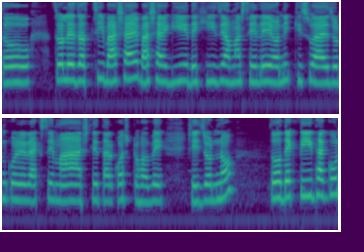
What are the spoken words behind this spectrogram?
তো চলে যাচ্ছি বাসায়। বাসায় গিয়ে দেখি যে আমার ছেলে অনেক কিছু আয়োজন করে রাখছে। মা আসলে তার কষ্ট হবে সেই জন্য। তো দেখতেই থাকুন।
